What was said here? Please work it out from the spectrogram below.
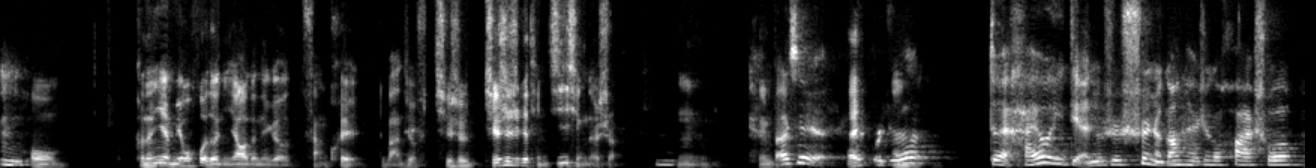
嗯，然后可能也没有获得你要的那个反馈，对吧？就其实其实是个挺畸形的事儿，嗯，明白。而且，哎，我觉得对，还有一点就是顺着刚才这个话说，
